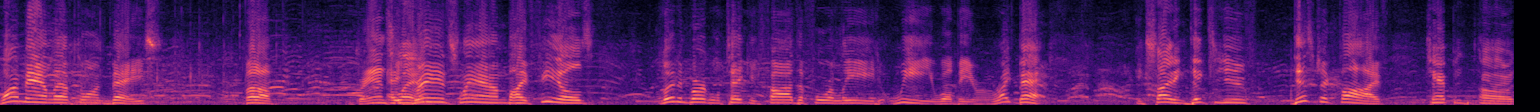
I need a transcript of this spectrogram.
one man left on base, but a Grand a slam. grand slam by Fields. Lunenburg will take a 5 to 4 lead. We will be right back. Exciting Dixie Youth District 5 champion, uh,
